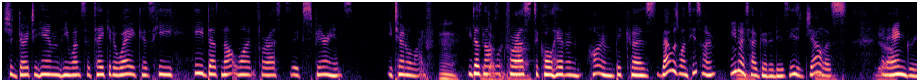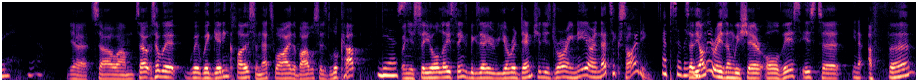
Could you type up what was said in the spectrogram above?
should go to Him. He wants to take it away because he, he does not want for us to experience eternal life. he does not want for us to call heaven home because that was once His home. He knows how good it is. He's jealous and Mm. Yeah. angry. Yeah. Yeah. So um so so we're, we're we're getting close, and that's why the Bible says, "Look up Yes. when you see all these things, because your- redemption is drawing near," and that's exciting. Absolutely. So the only reason we share all this is to, you know, affirm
